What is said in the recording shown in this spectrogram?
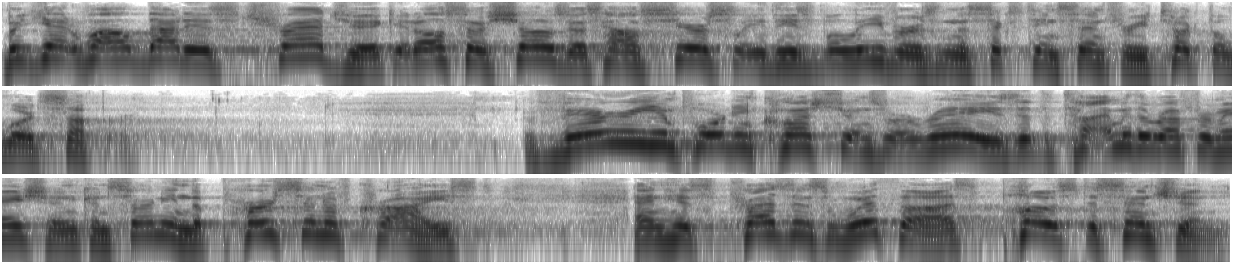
But yet, while that is tragic, it also shows us how seriously these believers in the 16th century took the Lord's Supper. Very important questions were raised at the time of the Reformation concerning the person of Christ and his presence with us post ascension.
